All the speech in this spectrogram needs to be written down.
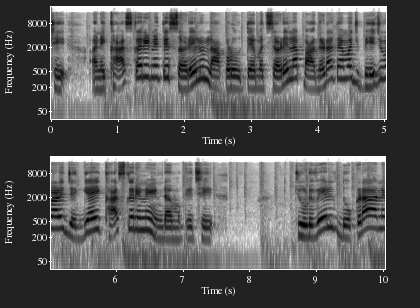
છે અને ખાસ કરીને તે સડેલું લાકડું તેમજ સડેલા પાંદડા તેમજ ભેજવાળી જગ્યાએ ખાસ કરીને ઈંડા મૂકે છે. ચુડવેલ, દોકડા અને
